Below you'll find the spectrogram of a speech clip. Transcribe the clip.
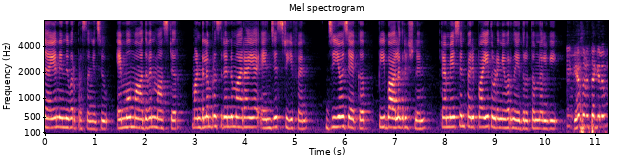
Jayan എന്നിവർ പ്രസംഗിച്ചു. എം ഒ മാധവൻ മാസ്റ്റർ മണ്ഡലം പ്രസിഡന്റുമാരായ N J Stephen Jio Jacob P Balakrishnan Rameshan Parippayi തുടങ്ങിയവർ നേതൃത്വം നൽകി. കേസെടുത്തെങ്കിലും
